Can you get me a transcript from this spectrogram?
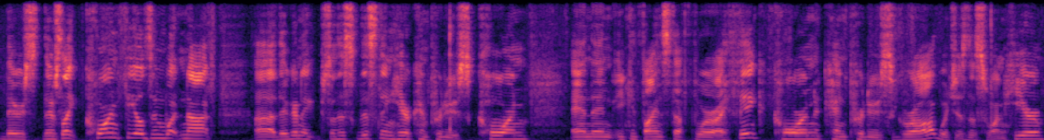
there's there's like cornfields and whatnot. Uh, they're gonna so this this thing here can produce corn and then you can find stuff where I think corn can produce grog, which is this one here,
